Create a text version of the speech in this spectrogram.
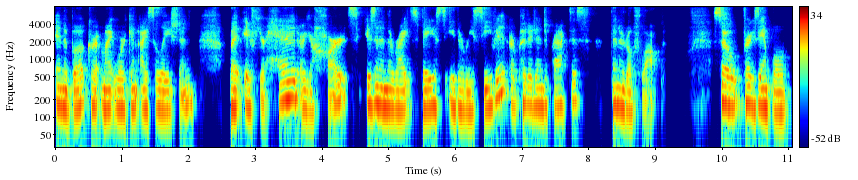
in a book or it might work in isolation. But if your head or your heart isn't in the right space to either receive it or put it into practice, then it'll flop. So, for example,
